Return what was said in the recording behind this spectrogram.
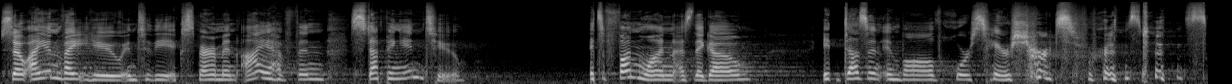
So I invite you into the experiment I have been stepping into. It's a fun one as they go. It doesn't involve horsehair shirts, for instance.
